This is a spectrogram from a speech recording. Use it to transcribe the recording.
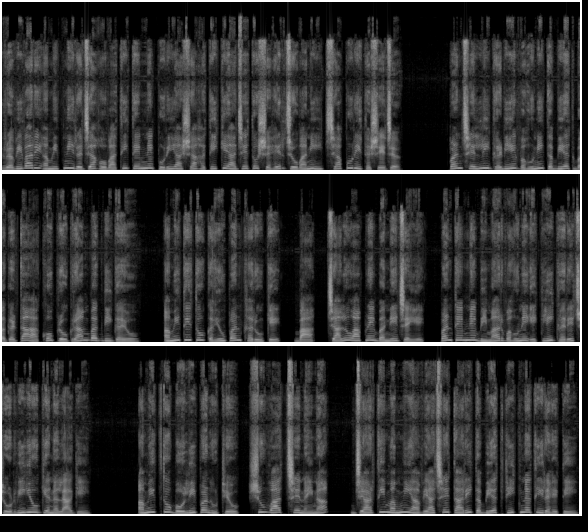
રવિવારે અમિતની રજા હોવાથી તેમને પૂરી આશા હતી કે આજે તો શહેર જોવાની ઈચ્છા પૂરી થશે જ. પણ છેલ્લી ઘડીએ વહુની તબિયત બગડતા આખો પ્રોગ્રામ બગડી ગયો. અમિતે તો કહ્યું પણ ખરું કે, બા, ચાલો આપણે બંને જઈએ, પણ તેમને બીમાર વહુને એકલી ઘરે છોડવી યોગ્ય ન લાગી. અમિત તો બોલી પણ ઉઠ્યો, શું વાત છે નૈના? જ્યારથી મમ્મી આવ્યા છે તારી તબિયત ઠીક નથી રહેતી.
